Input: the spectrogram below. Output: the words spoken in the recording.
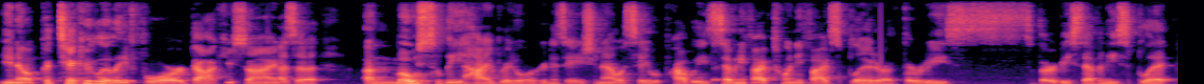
you know, particularly for DocuSign as a a mostly hybrid organization, I would say we're probably 75 25 split or a 30 30 70 split.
